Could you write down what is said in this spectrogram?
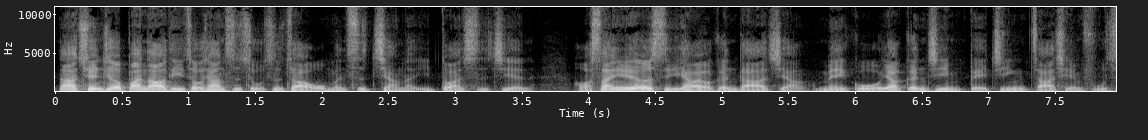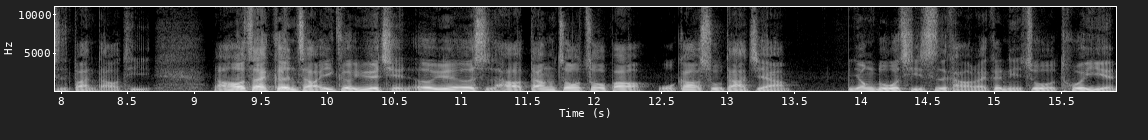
那全球半导体走向自主制造，我们是讲了一段时间。好，三月二十一号有跟大家讲，美国要跟进北京砸钱扶持半导体。然后在更早一个月前，二月二十号当周周报，我告诉大家，用逻辑思考来跟你做推演。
